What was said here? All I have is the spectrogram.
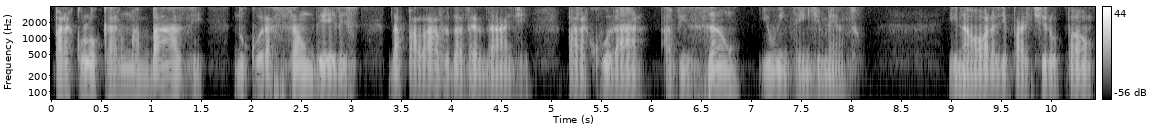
para colocar uma base no coração deles da palavra da verdade, para curar a visão e o entendimento. E na hora de partir o pão,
